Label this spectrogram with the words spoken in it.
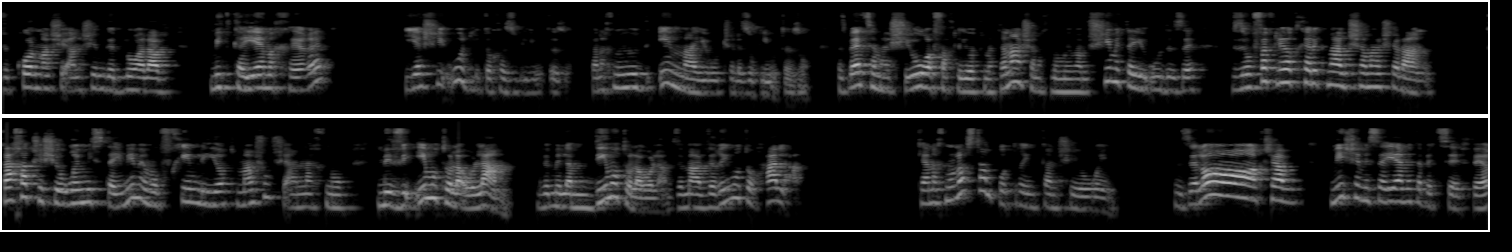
וכל מה שאנשים גדלו עליו מתקיים אחרת, יש ייעוד לתוך הזוגיות הזו ואנחנו יודעים מה הייעוד של הזוגיות הזו. אז בעצם השיעור הפך להיות מתנה שאנחנו מממשים את הייעוד הזה וזה הופך להיות חלק מההגשמה שלנו. ככה כששיעורים מסתיימים הם הופכים להיות משהו שאנחנו מביאים אותו לעולם ומלמדים אותו לעולם ומעבירים אותו הלאה. כי אנחנו לא סתם פותרים כאן שיעורים. זה לא עכשיו מי שמסיים את הבית ספר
